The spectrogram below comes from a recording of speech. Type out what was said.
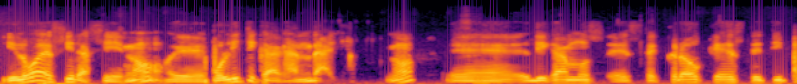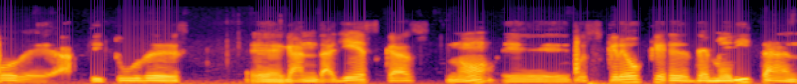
y lo voy a decir así, ¿no? Eh, política gandalla, ¿no? Eh, digamos, este, creo que este tipo de actitudes eh, gandallescas, ¿no? Eh, pues creo que demeritan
